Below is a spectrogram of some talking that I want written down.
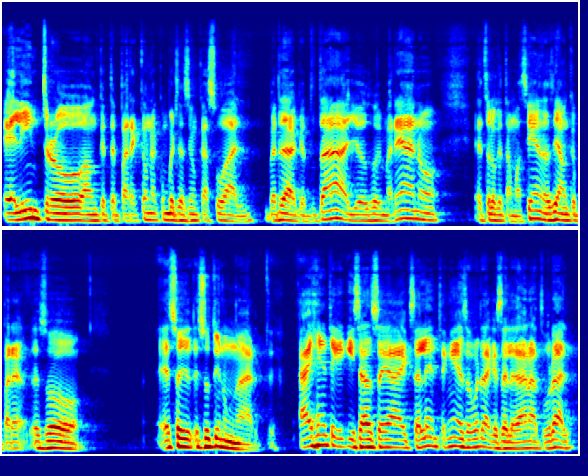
el intro, aunque te parezca una conversación casual, ¿verdad? Que tú estás, yo soy Mariano, esto es lo que estamos haciendo, así, aunque para eso, eso, eso tiene un arte. Hay gente que quizás sea excelente en eso, ¿verdad? Que se le da natural.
